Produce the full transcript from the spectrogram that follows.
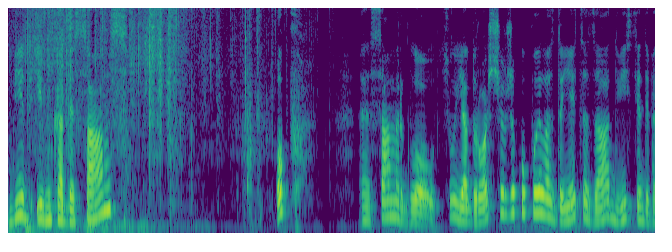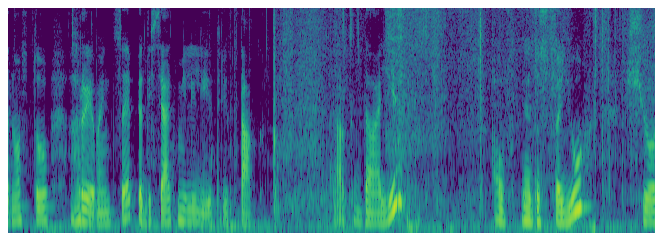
від Incandescence. Оп! е, Summer Glow. Цю я дорожче вже купила, здається, за 290 гривень. Це 50 мл. Так. Так, далі. Не достаю, що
